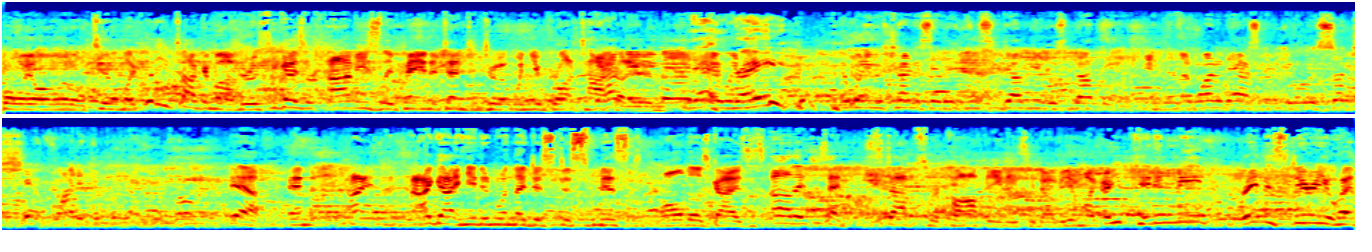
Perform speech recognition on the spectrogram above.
boil a little too. I'm like, what are you talking about, Bruce? You guys are obviously paying attention to it when you brought That Taka made me in. mad. Yeah, and when, right? And when he was trying to say that ECW was nothing. And then I wanted to ask him, it was such shit, why did you put it on your program? Yeah, and I I got heated when they just dismissed all those guys. as, oh, they just had stops for coffee in ECW. I'm like, are you kidding me? Rey Mysterio had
